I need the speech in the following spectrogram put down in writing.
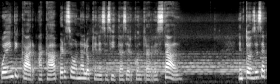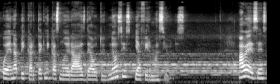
puede indicar a cada persona lo que necesita ser contrarrestado. Entonces se pueden aplicar técnicas moderadas de autohipnosis y afirmaciones. A veces,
